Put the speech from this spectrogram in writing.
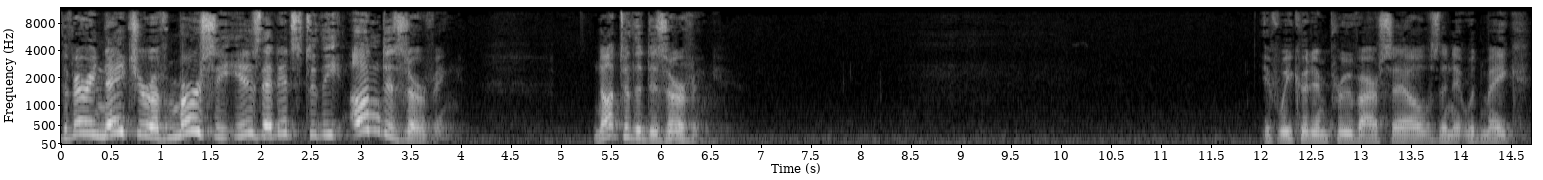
The very nature of mercy is that it's to the undeserving, not to the deserving. If we could improve ourselves, then it would make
